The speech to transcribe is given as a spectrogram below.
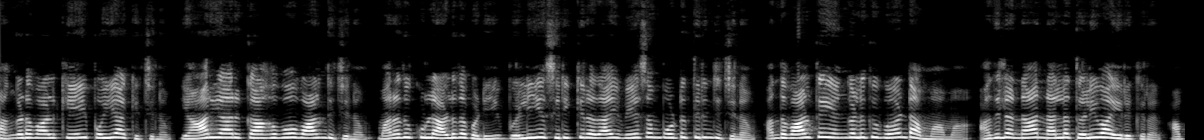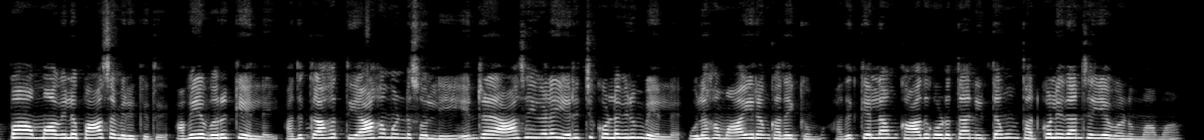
தங்கட வாழ்க்கையை பொய்யாக்கிச்சினம் யார் யாருக்காகவோ வாழ்ந்துச்சினம் மனதுக்குள்ள அழுதபடி வெளியே சிரிக்கிறதாய் வேஷம் போட்டு திரிஞ்சிச்சினம் அந்த வாழ்க்கை எங்களுக்கு வேண்டாம் மாமா. அதுல நான் நல்ல தெளிவா இருக்கிறேன். அப்பா அம்மாவில பாசம் இருக்குது. அவைய வெறுக்க இல்லை. அதுக்காக தியாகம் என்று சொல்லி என்ற ஆசைகளை எரிச்சு கொள்ள விரும்ப இல்லை. உலகம் ஆயிரம் கதைக்கும். அதுக்கெல்லாம் காது கொடுத்தா நித்தமும் தற்கொலை தான் செய்ய வேணும் மாமா.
